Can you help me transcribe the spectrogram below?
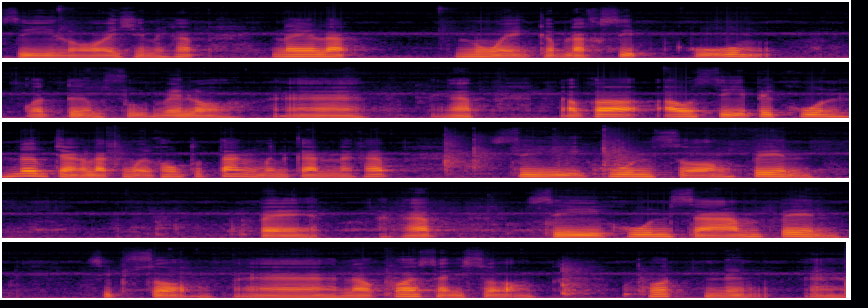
400 ใช่ไหมครับ ในหลักหน่วยกับหลัก 10ครูอุ้ม ก็เติมศูนย์ไว้รออ่านะครับแล้วก็เอา 4 ไปคูณเริ่มจากหลักหน่วยของตัวตั้งเหมือนกันนะครับ4คูณ2เป็น 8นะครับ4คูณ3เป็น 12อ่าเราก็ใส่ 2 ทด1อ่า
